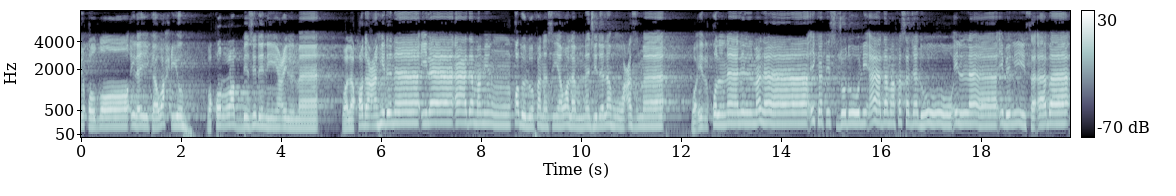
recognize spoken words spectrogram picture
يقضى إليك وحيه. وقل رب زدني علما. ولقد عهدنا إلى آدم من قبل فنسي ولم نجد له عزما. واذ قلنا للملائكه اسجدوا لادم فسجدوا الا ابليس ابى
